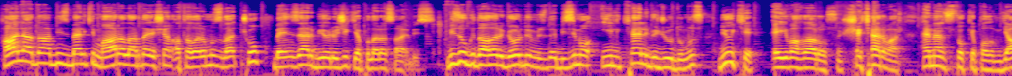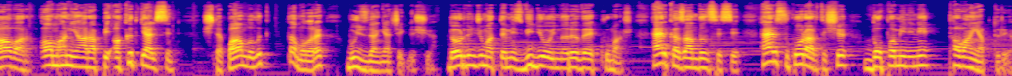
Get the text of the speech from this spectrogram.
Hala daha biz belki mağaralarda yaşayan atalarımızla çok benzer biyolojik yapılara sahibiz. Biz o gıdaları gördüğümüzde bizim o ilkel vücudumuz diyor ki eyvahlar olsun şeker var hemen stok yapalım yağ var aman ya Rabbi akıt gelsin. İşte bağımlılık tam olarak bu yüzden gerçekleşiyor. Dördüncü maddemiz video oyunları ve kumar. Her kazandığın sesi, her skor artışı dopaminini tavan yaptırıyor.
